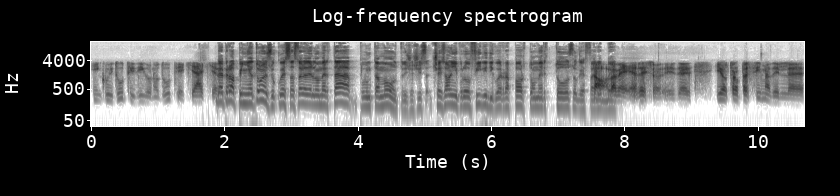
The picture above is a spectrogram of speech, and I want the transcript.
in cui tutti dicono tutti e chiacchierano. Beh, però Pignatone su questa storia dell'omertà punta molto, dice, ci, ci sono i profili di quel rapporto omertoso che farebbe... No, vabbè, adesso eh, io ho troppa stima del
